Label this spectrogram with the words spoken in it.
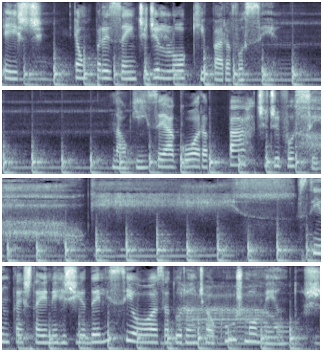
Este é um presente de Loki para você. Nalguis é agora parte de você. Sinta esta energia deliciosa durante alguns momentos.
